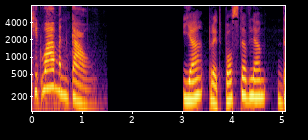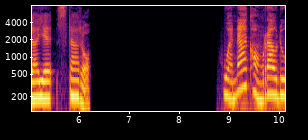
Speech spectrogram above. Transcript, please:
คิดว่ามันเก่า Ja pretpostavljam da je staro หัวหน้าของเราดู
